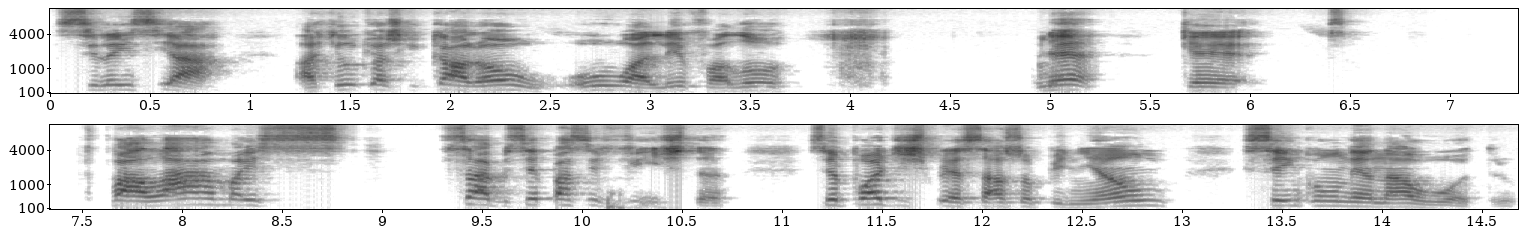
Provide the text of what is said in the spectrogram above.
silenciar. Aquilo que eu acho que Carol ou Ale falou, né? Que é falar, mas sabe, ser pacifista. Você pode expressar a sua opinião sem condenar o outro.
